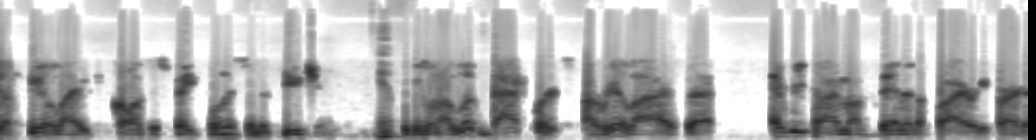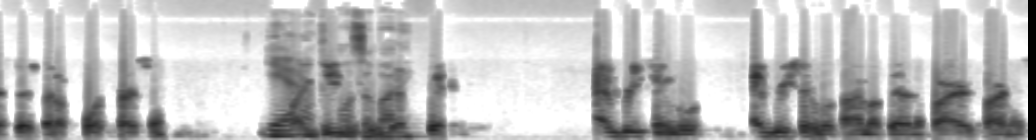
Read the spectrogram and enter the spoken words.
I feel like causes faithfulness in the future. Yep. Because when I look backwards, I realize that every time I've been in a fiery furnace, there's been a fourth person. Yeah. Like Jesus is somebody. with me. Every single every single time I've been in a fiery furnace.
